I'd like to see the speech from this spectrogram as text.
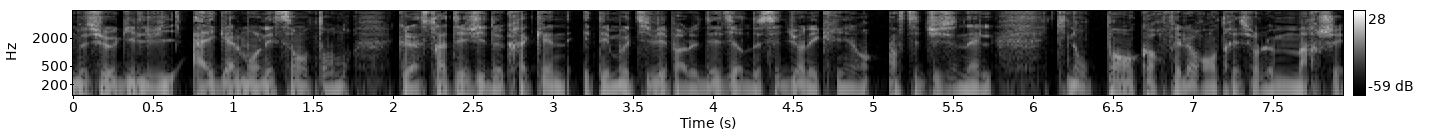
Monsieur Ogilvy a également laissé entendre que la stratégie de Kraken était motivée par le désir de séduire les clients institutionnels qui n'ont pas encore fait leur entrée sur le marché.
